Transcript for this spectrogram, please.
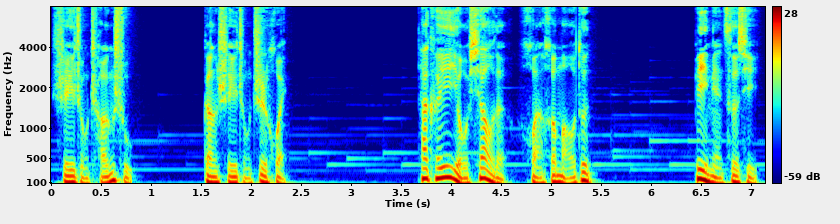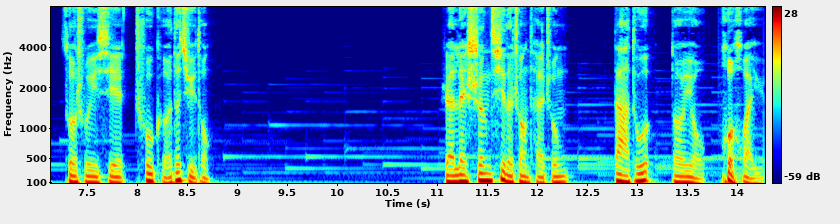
是一种成熟，更是一种智慧。它可以有效的缓和矛盾。避免自己做出一些出格的举动。人类生气的状态中，大多都有破坏欲。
